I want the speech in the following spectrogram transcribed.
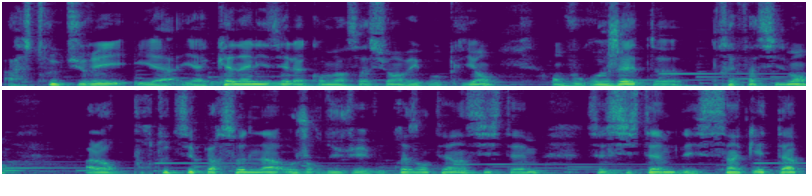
à structurer et à, canaliser la conversation avec vos clients. On vous rejette euh, très facilement. Alors pour toutes ces personnes-là, aujourd'hui je vais vous présenter un système. C'est le système des 5 étapes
